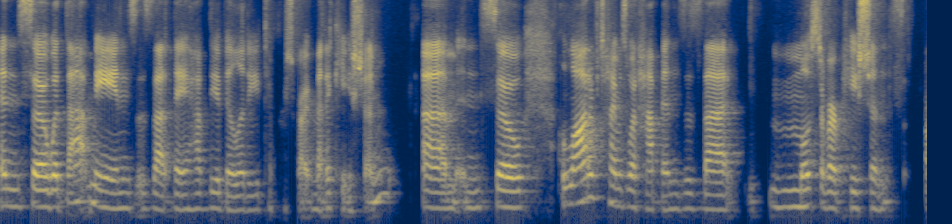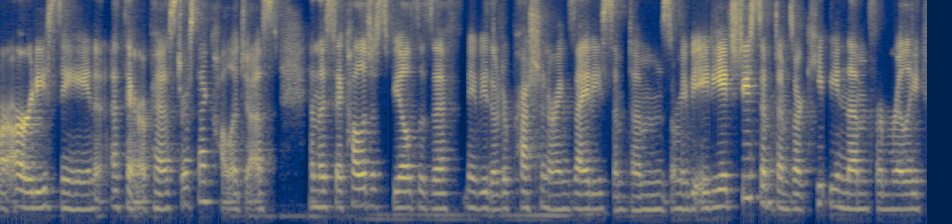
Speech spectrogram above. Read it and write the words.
and so what that means is that they have the ability to prescribe medication um, and so, a lot of times, what happens is that most of our patients are already seeing a therapist or a psychologist, and the psychologist feels as if maybe their depression or anxiety symptoms or maybe ADHD symptoms are keeping them from really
